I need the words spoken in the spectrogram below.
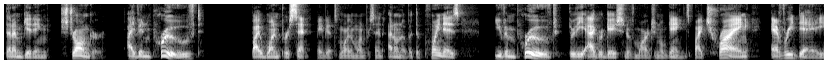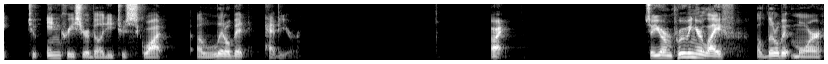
that I'm getting stronger. I've improved by 1%. Maybe that's more than 1%. I don't know. But the point is, you've improved through the aggregation of marginal gains by trying every day to increase your ability to squat a little bit heavier. All right. So you're improving your life a little bit more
